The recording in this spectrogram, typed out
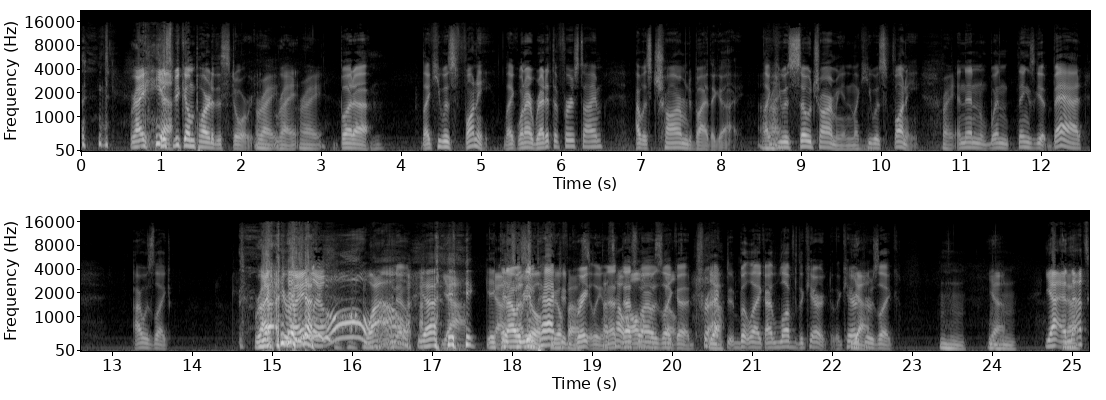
Right? Yeah. just become part of the story. Right. Right. Right. But uh, like he was funny. Like when I read it the first time, I was charmed by the guy. Like he was so charming and like he was funny. Right. And then when things get bad, I was like, right. Right. Like, oh Wow. You know. yeah. Yeah. It Yeah. and I was real- real impacted fast. greatly. And That's that, that's why I us was like felt. attracted. But like I loved the character. The character Yeah. was like, Yeah. Yeah, and Yeah. that's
